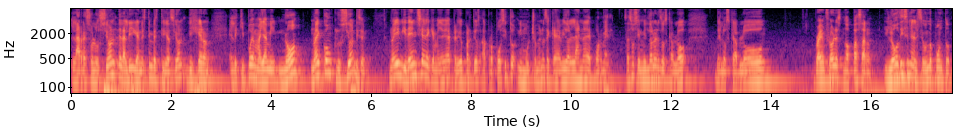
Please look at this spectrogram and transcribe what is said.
la resolución de la liga en esta investigación dijeron, el equipo de Miami no, no hay conclusión, dice, no hay evidencia de que Miami haya perdido partidos a propósito, ni mucho menos de que haya habido lana de por medio. O sea, esos 100 mil dólares los que habló, de los que habló Brian Flores no pasaron. Y luego dicen en el segundo punto,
